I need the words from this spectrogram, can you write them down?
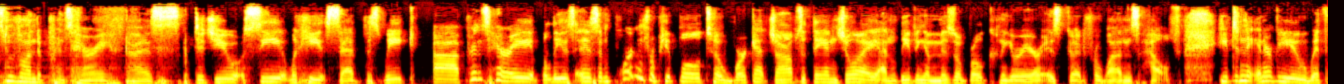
Let's move on to Prince Harry, guys. Did you see what he said this week? Uh, Prince Harry believes it is important for people to work at jobs that they enjoy, and leaving a miserable career is good for one's health. He did an interview with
